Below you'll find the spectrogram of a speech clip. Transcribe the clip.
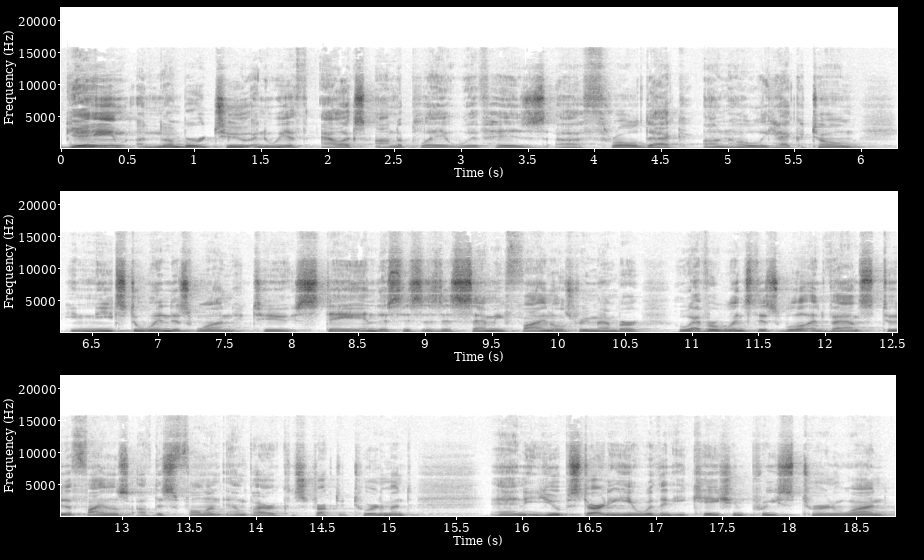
Game number two, and we have Alex on the play with his uh, Thrull deck, Unholy Hecatomb. He needs to win this one to stay in this. This is the semifinals, remember. Whoever wins this will advance to the finals of this Fallen Empire constructed tournament. And Joep starting here with an Icatian Priest turn one.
